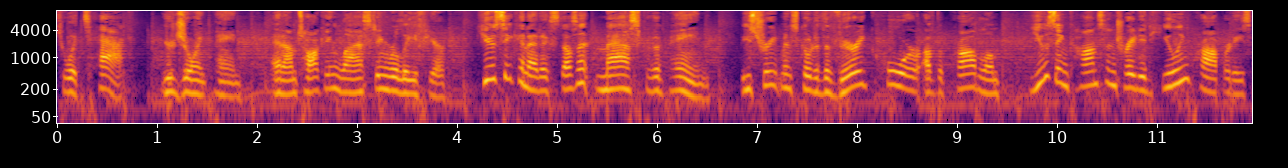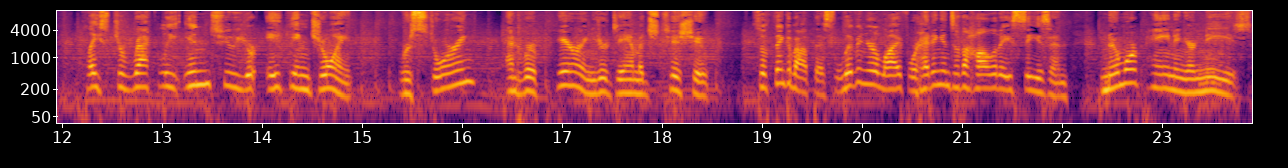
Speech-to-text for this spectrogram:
to attack your joint pain. And I'm talking lasting relief here. QC Kinetics doesn't mask the pain. These treatments go to the very core of the problem using concentrated healing properties placed directly into your aching joint, restoring and repairing your damaged tissue. So think about this. Living your life. We're heading into the holiday season. No more pain in your knees,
